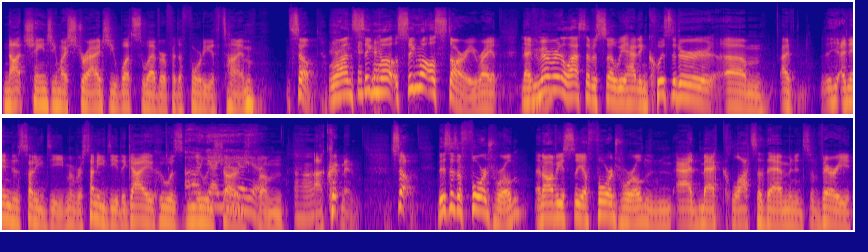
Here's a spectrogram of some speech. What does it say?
not changing my strategy whatsoever for the 40th time. So we're on Sigma Sigma Ostari, right? Now, if you remember in the last episode, we had Inquisitor. Um, I I named him Sunny D. Remember Sunny D, the guy who was Oh, newly yeah, yeah, yeah, charged yeah. from uh, Kryptman. So this is a Forge world, and obviously a Forge world, and ad mech, lots of them, and it's a very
